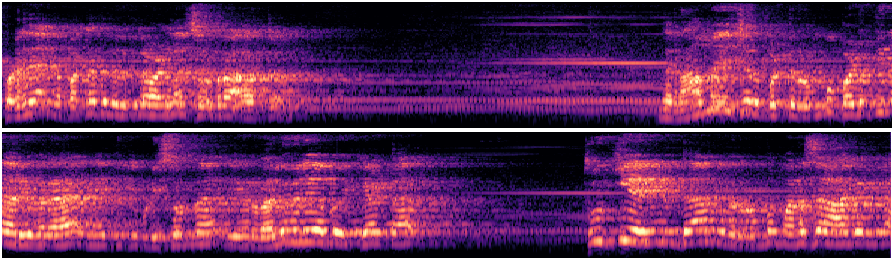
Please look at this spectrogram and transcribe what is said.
உடனே அந்த பக்கத்தில் இருக்கிறவள்லாம் சொல்றா அவர்கிட்ட. இந்த ராமேஸ்வர பட்டு ரொம்ப படுத்தினார் இவரை. நேற்றுக்கு இப்படி சொன்னார் இவர் வலுவிலேயே போய் கேட்டார். தூக்கி எறிந்தார். இவர் ரொம்ப மனசு ஆகல.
